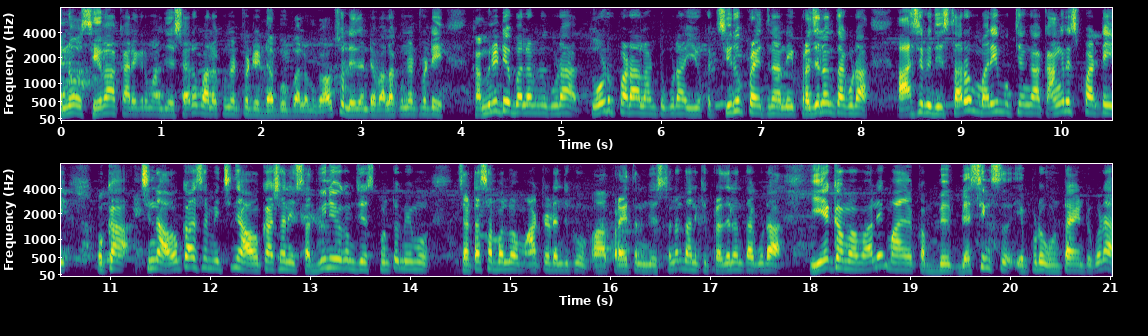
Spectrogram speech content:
ఎన్నో సేవా కార్యక్రమాలు చేశారు. వాళ్ళకు ఉన్నటువంటి డబ్బు బలం కావచ్చు లేదంటే వాళ్ళకు ఉన్నటువంటి కమ్యూనిటీ బలంను కూడా తోడ్పడాలంటూ కూడా ఈ యొక్క చిరు ప్రయత్నాన్ని ప్రజలంతా కూడా ఆశీర్వదిస్తారు. మరీ ముఖ్యంగా కాంగ్రెస్ పార్టీ ఒక చిన్న అవకాశం ఇచ్చింది. ఆ అవకాశాన్ని సద్వినియోగం చేసుకుంటూ మేము చట్టసభలో మాట్లాడేందుకు ఆ ప్రయత్నం చేస్తున్నాం. దానికి ప్రజలంతా కూడా ఏ ఏకం అవ్వాలి మా యొక్క బ్లెస్సింగ్స్ ఎప్పుడు ఉంటాయంటూ కూడా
